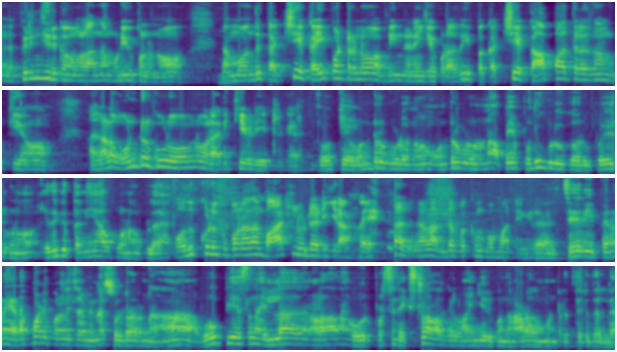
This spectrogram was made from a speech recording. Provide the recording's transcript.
இந்த பிரிஞ்சு இருக்கவங்களாம் தான் முடிவு பண்ணணும். நம்ம வந்து கட்சியை கைப்பற்றணும் அப்படின்னு நினைக்க கூடாது. இப்ப கட்சியை காப்பாத்துறது தான் முக்கியம். அதனால ஒன்று கூடுவோம்னு ஒரு அறிக்கை வெளியிட்டிருக்காரு. ஓகே ஒன்று கூடணும். ஒன்று கூடணும்னா அப்பயே பொதுக்குழுவுக்கு அவர் போயிருக்கணும். எதுக்கு தனியா போனாப்புல? பொதுக்குழுக்கு போனாதான் பாட்டில் விட்டு அடிக்கிறாங்களே. அதனால அந்த பக்கம் போக மாட்டேங்கிறாரு. சரி இப்ப என்ன எடப்பாடி பழனிசாமி என்ன சொல்றாருன்னா ஓபிஎஸ் எல்லாம் இல்லாதனாலதான் நாங்க ஒரு பர்சன்ட் எக்ஸ்ட்ரா வாக்குகள் வாங்கியிருக்கோம் அந்த நாடாளுமன்ற தேர்தல்ல.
